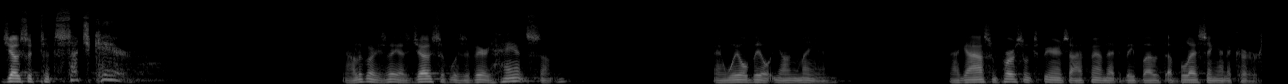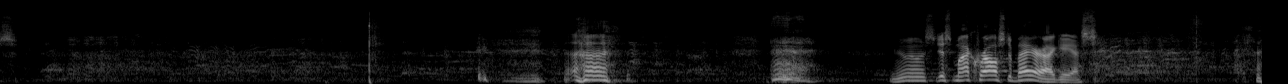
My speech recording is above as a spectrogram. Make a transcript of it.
Joseph took such care. Now, look what he says Joseph was a very handsome and well built young man. Now, guys, from personal experience, I found that to be both a blessing and a curse. uh, you know, it's just my cross to bear, I guess.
